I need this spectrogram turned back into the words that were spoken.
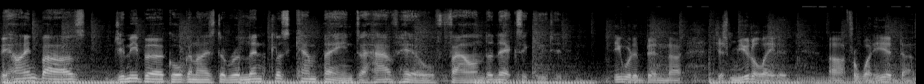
Behind bars, Jimmy Burke organized a relentless campaign to have Hill found and executed. He would have been uh, just mutilated uh, for what he had done.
